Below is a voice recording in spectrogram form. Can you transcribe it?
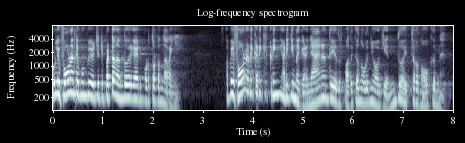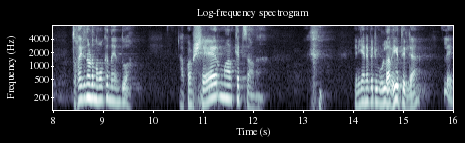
പുള്ളി ഫോൺ എന്റെ മുമ്പിൽ വെച്ചിട്ട് പെട്ടെന്ന് എന്തോ ഒരു കാര്യം പുറത്തോട്ടൊന്ന് ഇറങ്ങി. അപ്പോൾ ഈ ഫോൺ ഇടയ്ക്കിടയ്ക്ക് ക്ലിങ് അടിക്കുന്നൊക്കെയാണ് ഞാൻ എന്ത് ചെയ്തു? പതുക്കെ ഒന്ന് ഒളിഞ്ഞു നോക്കി. എന്തുവാ ഇത്ര നോക്കുന്നത് ഇത്ര ഇരുന്നോണ്ട് നോക്കുന്നത് എന്തുവാ? അപ്പം ഷെയർ മാർക്കറ്റ്സ് ആണ്. എനിക്കതിനെപ്പറ്റി കൂടുതൽ അറിയത്തില്ല. അല്ലേ?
